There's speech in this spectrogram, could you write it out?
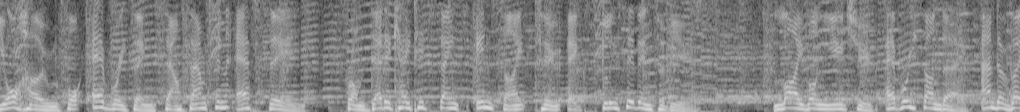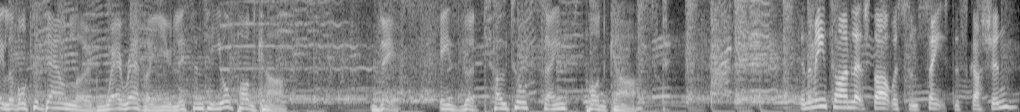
Your home for everything Southampton FC. From dedicated Saints insight to exclusive interviews. Live on YouTube every Sunday and available to download wherever you listen to your podcasts. This is the Total Saints Podcast. In the meantime, let's start with some Saints discussion.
